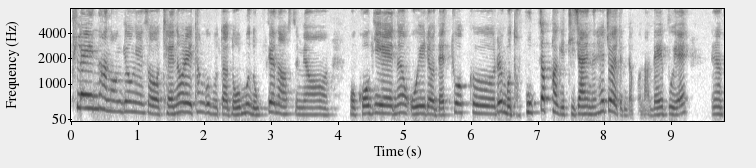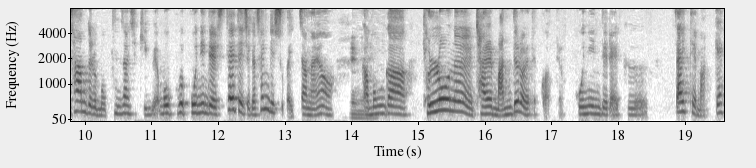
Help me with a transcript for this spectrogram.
plain한 환경에서 generate 한 것보다 너무 높게 나왔으면 뭐 거기에는 오히려 네트워크를 뭐 더 복잡하게 디자인을 해줘야 된다거나 내부에 왜냐면 사람들을 뭐 분산시키기 위해 뭐 그 본인들의 strategy가 생길 수가 있잖아요. 네네. 그러니까 뭔가 결론을 잘 만들어야 될 것 같아요. 본인들의 그 사이트에 맞게.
